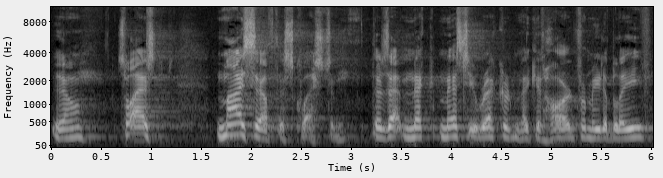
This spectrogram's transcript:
you know. So I asked myself this question Does that messy record make it hard for me to believe?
